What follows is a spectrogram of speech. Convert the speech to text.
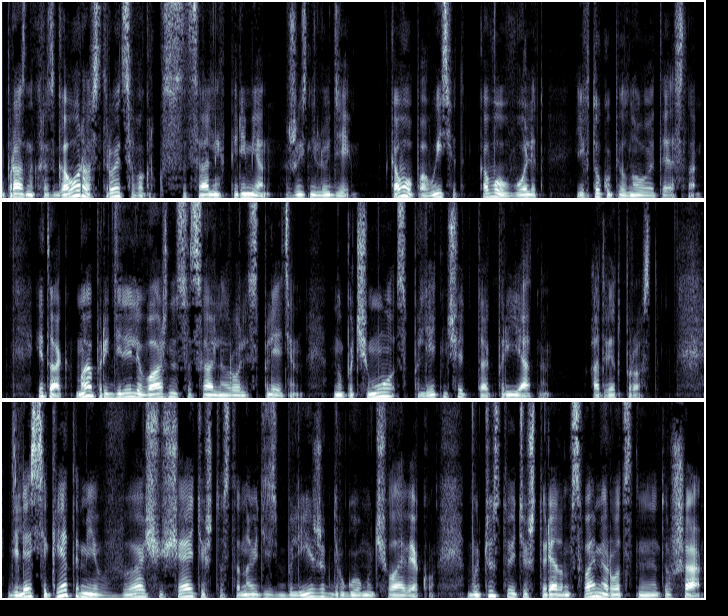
праздных разговоров строится вокруг социальных перемен в жизни людей. Кого повысит, кого уволит, и кто купил новую Тесла. Итак, мы определили важную социальную роль сплетен. Но почему сплетничать так приятно? Ответ прост. Делясь секретами, вы ощущаете, что становитесь ближе к другому человеку. Вы чувствуете, что рядом с вами родственная душа.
